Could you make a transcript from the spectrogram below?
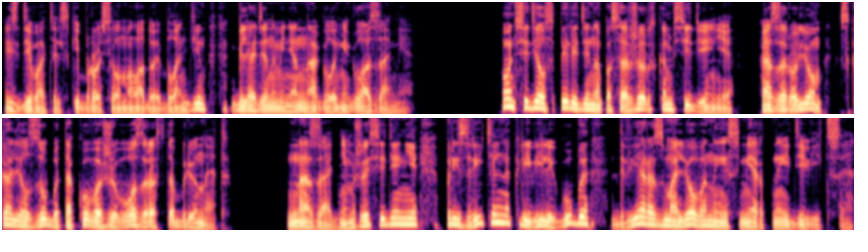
Издевательски бросил молодой блондин, глядя на меня наглыми глазами. Он сидел спереди на пассажирском сиденье, а за рулем скалил зубы такого же возраста брюнет. На заднем же сиденье презрительно кривили губы две размалеванные смертные девицы.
